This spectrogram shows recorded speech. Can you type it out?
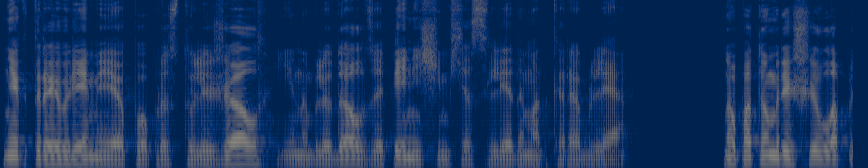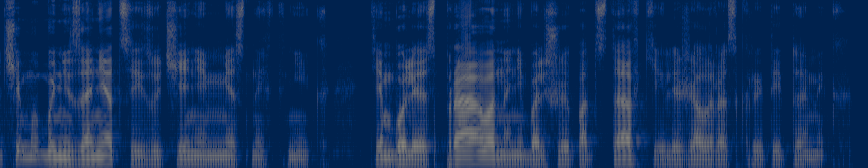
Некоторое время я попросту лежал и наблюдал за пенящимся следом от корабля. Но потом решил, а почему бы не заняться изучением местных книг? Тем более справа, на небольшой подставке, лежал раскрытый томик.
